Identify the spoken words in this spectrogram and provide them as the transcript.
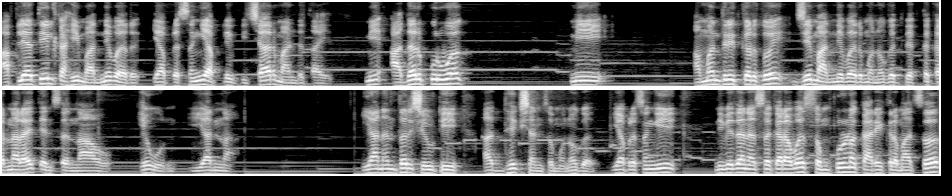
आपल्यातील काही मान्यवर या प्रसंगी आपले विचार मांडत आहेत. मी आदरपूर्वक मी आमंत्रित करतोय जे मान्यवर मनोगत व्यक्त करणार आहेत त्यांचं नाव घेऊन यांना. यानंतर शेवटी अध्यक्षांचं मनोगत. या प्रसंगी निवेदन असं करावं संपूर्ण कार्यक्रमाचं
